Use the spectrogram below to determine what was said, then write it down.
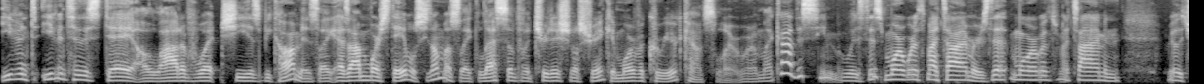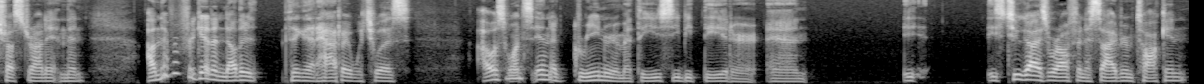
even to, even to this day, a lot of what she has become is like as I'm more stable. She's almost like less of a traditional shrink and more of a career counselor. Where I'm like, oh, this seem was this more worth my time, or is that more worth my time? And really trust her on it. And then I'll never forget another thing that happened, which was I was once in a green room at the UCB theater, and it, these two guys were off in a side room talking,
